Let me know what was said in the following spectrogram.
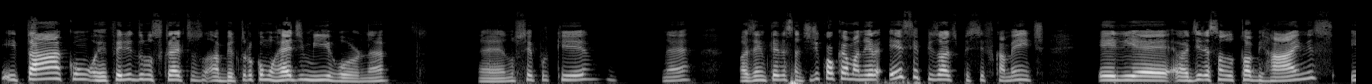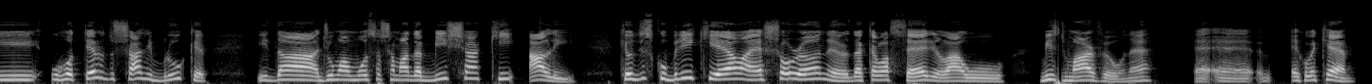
E tá com, referido nos créditos na abertura como Red Mirror, né? É, não sei porquê, né? Mas é interessante. De qualquer maneira, esse episódio especificamente, ele é a direção do Toby Hines e o roteiro do Charlie Brooker e da, de uma moça chamada Bisha Ki Ali, que eu descobri que ela é showrunner daquela série lá, o Miss Marvel, né? É, é, é como é que é?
